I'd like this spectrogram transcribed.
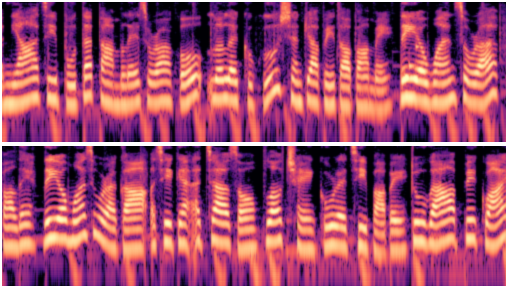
အများကြီးပိုတက်တာမလဲဆိုတော့ကိုလွတ်လပ်ကူကူရှင်းပြပေးတော့ပါမယ် layer 1ဆိုတာဘာလဲ layer 1ဆိုတာကအခြေခံအကျဆုံး blockchain ကိုရချီပါပဲသူက Bitcoin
